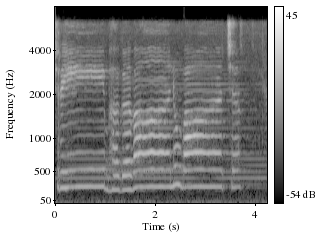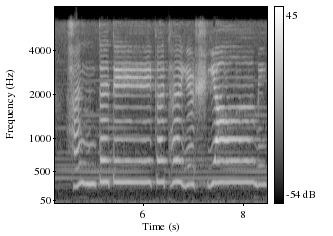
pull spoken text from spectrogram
श्रीभगवानुवाच। हन्तते कथयिष्यामि।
